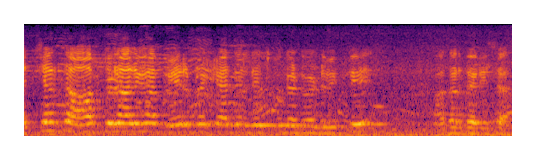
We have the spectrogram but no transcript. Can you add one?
అత్యంత ఆప్తురాలుగా పేరు ప్రఖ్యాతులు తెచ్చుకున్నటువంటి వ్యక్తి మదర్ తెరీసా.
